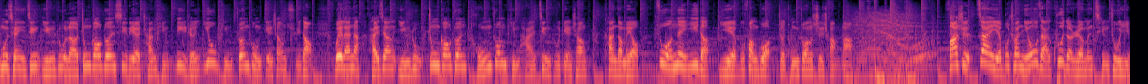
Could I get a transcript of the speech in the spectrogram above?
目前已经引入了中高端系列产品丽人优品专供电商渠道，未来呢还将引入中高端童装品牌进入电商。看到没有，做内衣的也不放过这童装市场啊！发誓再也不穿牛仔裤的人们请注意，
